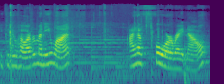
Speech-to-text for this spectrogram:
You could do however many you want. I have four right now.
